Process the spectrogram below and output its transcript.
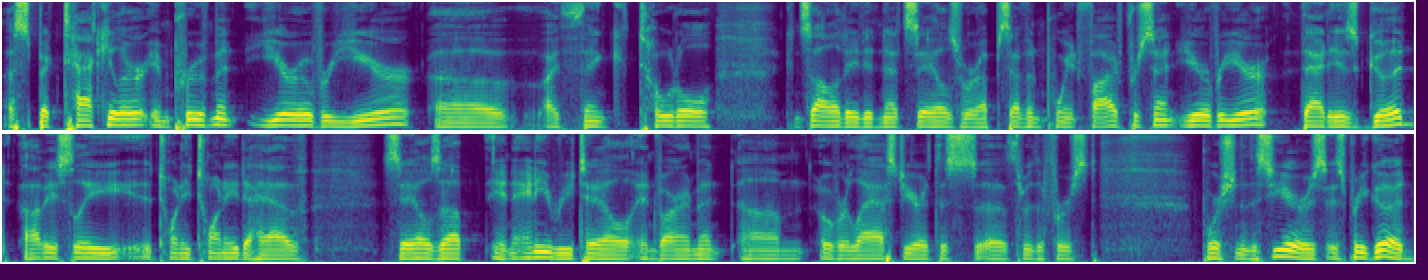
a spectacular improvement year over year. Uh, I think total consolidated net sales were up 7.5 percent year over year. That is good. Obviously, 2020 to have sales up in any retail environment um, over last year at this uh, through the first portion of this year is, is pretty good.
